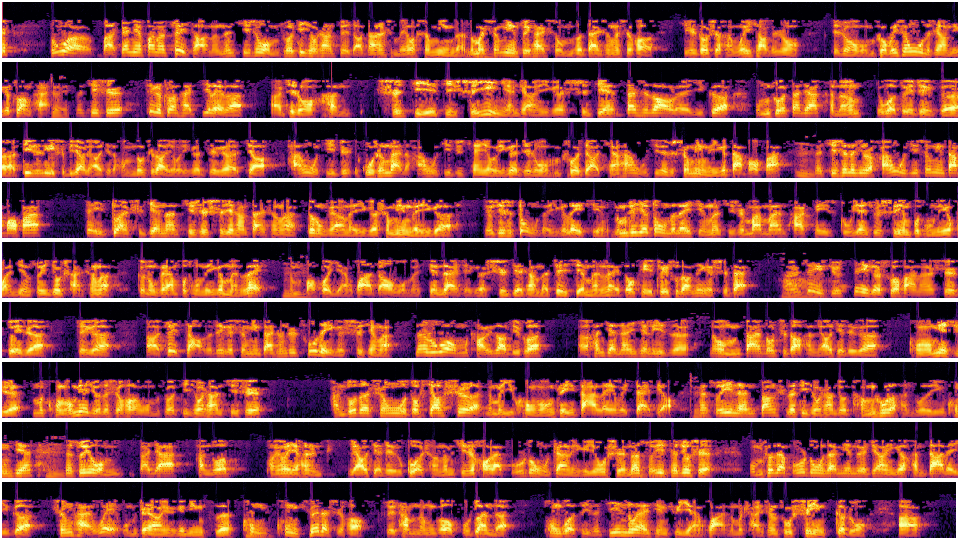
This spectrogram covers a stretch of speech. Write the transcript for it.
如果把概念放到最早呢，那其实我们说地球上最早当然是没有生命的。那么生命最开始我们说诞生的时候，其实都是很微小的这种。这种我们说微生物的这样的一个状态，对，那其实这个状态积累了啊这种很十几几十亿年这样一个时间，但是到了一个我们说大家可能如果对这个地质历史比较了解的话，我们都知道有一个这个叫寒武纪之古生代的寒武纪之前有一个这种我们说叫前寒武纪的生命的一个大爆发，嗯，那其实呢就是寒武纪生命大爆发这一段时间呢，其实世界上诞生了各种各样的一个生命的一个。尤其是动物的一个类型，那么这些动物的类型呢，其实慢慢它可以逐渐去适应不同的一个环境，所以就产生了各种各样不同的一个门类。那么包括演化到我们现在这个世界上的这些门类，都可以追溯到那个时代。当然，这句这个说法呢，是对着这个啊最早的这个生命诞生之初的一个事情了。那如果我们考虑到，比如说呃很简单一些例子，那我们大家都知道很了解这个恐龙灭绝。那么恐龙灭绝的时候，我们说地球上其实。很多的生物都消失了，那么以恐龙这一大类为代表，那所以呢，当时的地球上就腾出了很多的一个空间。那所以我们大家很多朋友也很了解这个过程。那么其实后来哺乳动物占了一个优势。那所以它就是我们说在哺乳动物在面对这样一个很大的一个生态位，我们这样有一个名词空空缺的时候，所以它们能够不断的通过自己的基因多样性去演化，那么产生出适应各种啊。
